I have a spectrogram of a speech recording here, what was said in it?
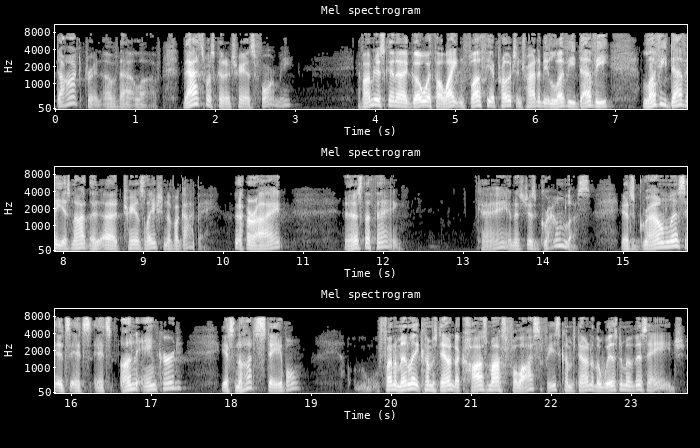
doctrine of that love. That's what's going to transform me. If I'm just going to go with a light and fluffy approach and try to be lovey dovey, lovey dovey is not a, a uh, translation of agape. All right? And that's the thing. Okay? And it's just groundless. It's groundless, it's, it's, it's unanchored, it's not stable. Fundamentally, it comes down to cosmos philosophies, comes down to the wisdom of this age.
